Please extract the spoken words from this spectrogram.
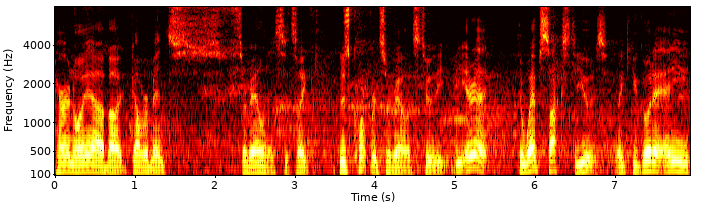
paranoia about government surveillance. It's like there's corporate surveillance too. The, the internet, the web sucks to use. Like you go to any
